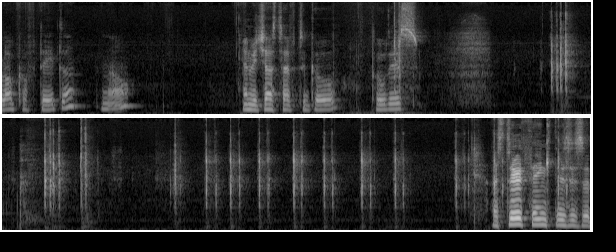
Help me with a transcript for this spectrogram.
block of data now. And we just have to go through this. I still think this is a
